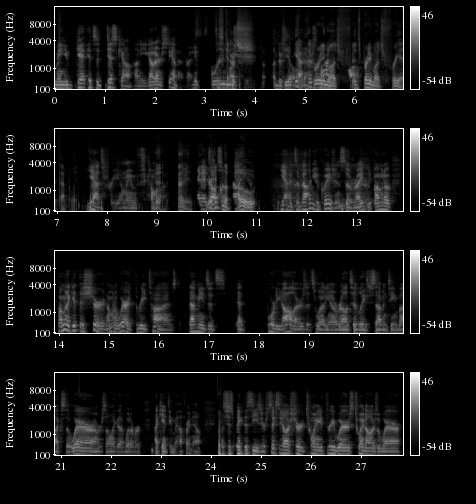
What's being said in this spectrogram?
I mean, you get it's a discount, honey. You got to understand that, right? pretty Just- much a There's- deal. yeah, yeah. there's pretty one- much it's uh, pretty much free at that point Yeah, it's free. I mean, come on. i mean And it's you're also on the value. boat Yeah, it's a value equation. So, right, if I'm gonna if I'm gonna get this shirt and I'm gonna wear it three times, that means it's at forty dollars. It's what you know, relatively seventeen bucks a wear or something like that. Whatever. I can't do math right now. Let's just make this easier. Sixty dollars shirt, twenty three wears, twenty dollars a wear.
